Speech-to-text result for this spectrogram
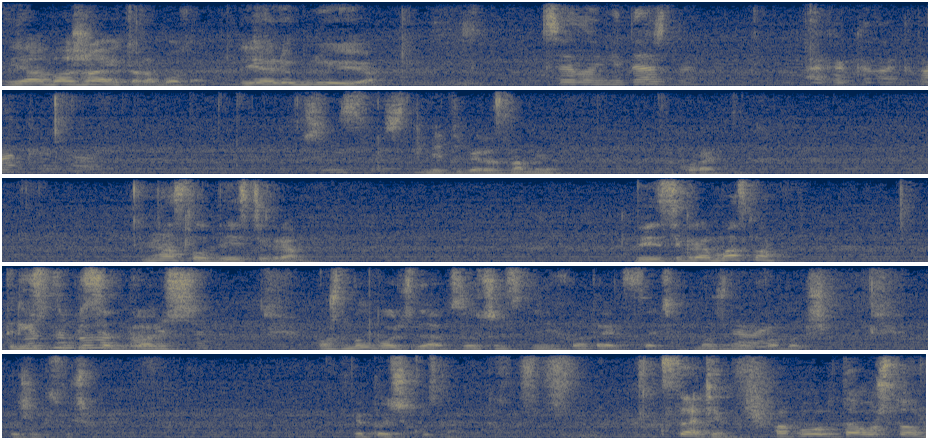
Я обожаю эту работу. Я люблю ее. Целую не дашь, да? А как она кнакает, давай. Жизнь слышно. Я тебе разломлю. Аккуратненько. Масло 200 грамм. 200 грамм масла. 350 Можно было грамм. больше. Можно было больше, да. В совершенстве не хватает, кстати. Можно Давай. было побольше. Держи, Ксюша. Это очень вкусно. Кстати, по поводу того, что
